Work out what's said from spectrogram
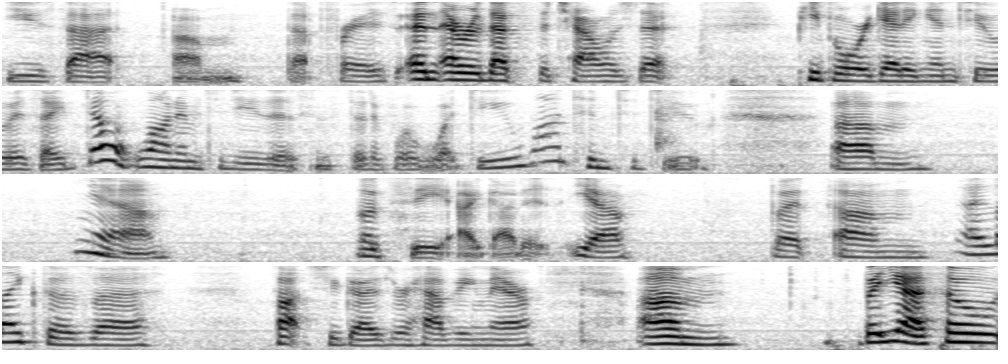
use that um, that phrase, and or that's the challenge that people were getting into is I don't want him to do this instead of well, what do you want him to do? Um, yeah. Let's see. I got it. Yeah. But um, I like those uh, thoughts you guys were having there. Um, but yeah, so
